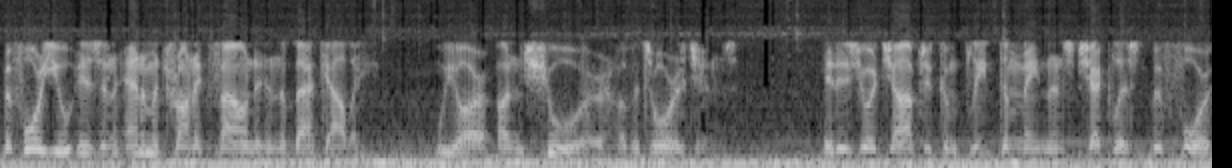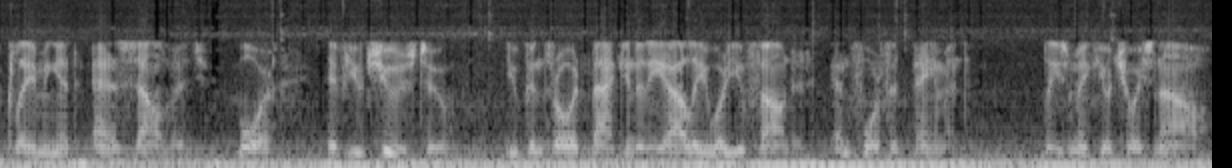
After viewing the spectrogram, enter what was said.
Before you is an animatronic found in the back alley. We are unsure of its origins. It is your job to complete the maintenance checklist before claiming it as salvage. Or, if you choose to, you can throw it back into the alley where you found it and forfeit payment. Please make your choice now.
